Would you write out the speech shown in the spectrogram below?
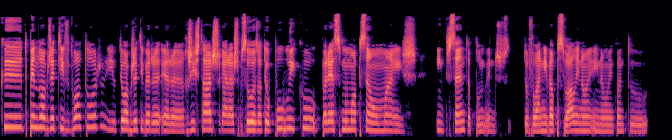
que depende do objetivo do autor e o teu objetivo era, era registar, chegar às pessoas, ao teu público. Parece-me uma opção mais interessante, ou pelo menos estou a falar a nível pessoal e não, e não enquanto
